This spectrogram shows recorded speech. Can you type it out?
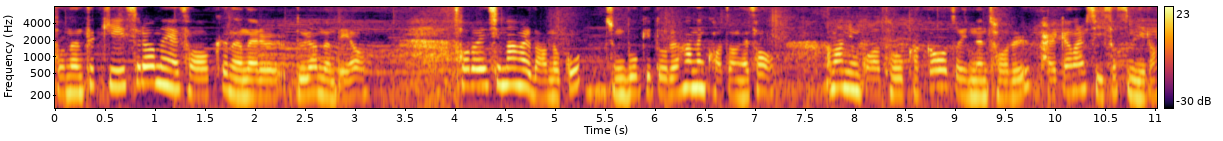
저는 특히 수련회에서 큰 은혜를 누렸는데요. 서로의 신앙을 나누고 중보 기도를 하는 과정에서 하나님과 더욱 가까워져 있는 저를 발견할 수 있었습니다.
